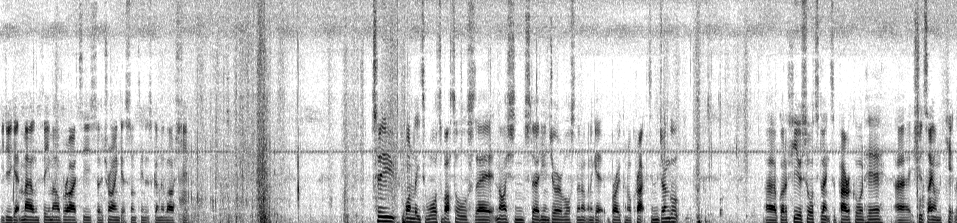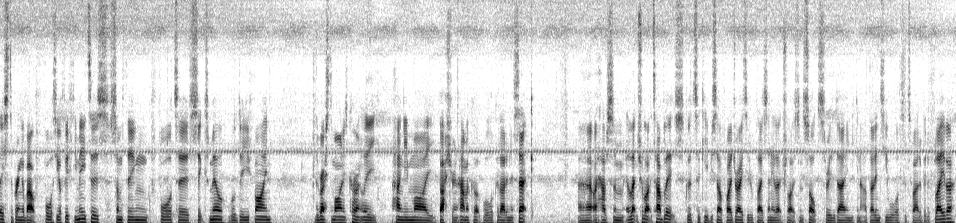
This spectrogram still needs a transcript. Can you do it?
You do get male and female varieties, so try and get something that's going to last you. Two one litre water bottles. They're nice and sturdy and durable, so they're not going to get broken or cracked in the jungle. Uh, I've got a few assorted lengths of paracord here. Uh, it should say on the kit list to bring about 40 or 50 metres. Something 4 to 6 mil will do you fine. The rest of mine is currently hanging my basher and hammock up. We'll look at that in a sec. Uh, I have some electrolyte tablets, good to keep yourself hydrated, replace any electrolytes and salts through the day and you can add that into your water to add a bit of flavour.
